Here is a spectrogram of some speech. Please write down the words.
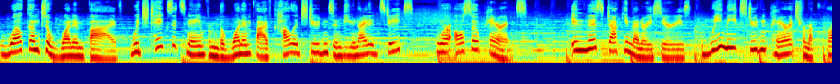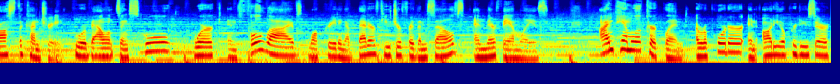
Welcome to One in Five, which takes its name from the one in five college students in the United States who are also parents. In this documentary series, we meet student parents from across the country who are balancing school, work, and full lives while creating a better future for themselves and their families. I'm Pamela Kirkland, a reporter and audio producer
